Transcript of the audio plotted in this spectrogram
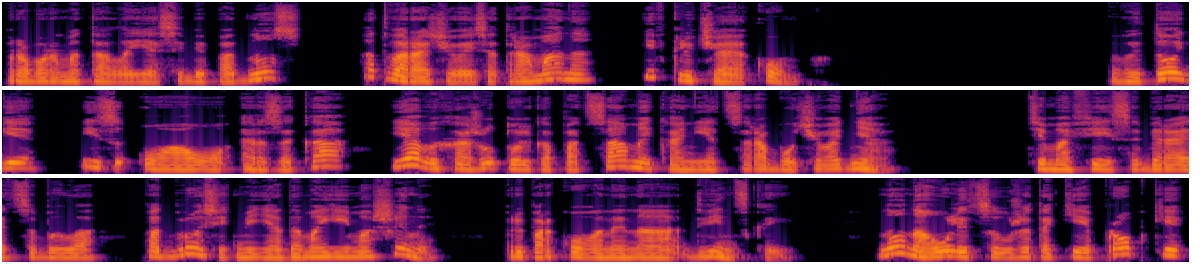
Пробормотала я себе под нос, отворачиваясь от романа и включая комп. В итоге из ОАО РЗК я выхожу только под самый конец рабочего дня. Тимофей собирается было подбросить меня до моей машины, припаркованной на Двинской, но на улице уже такие пробки,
